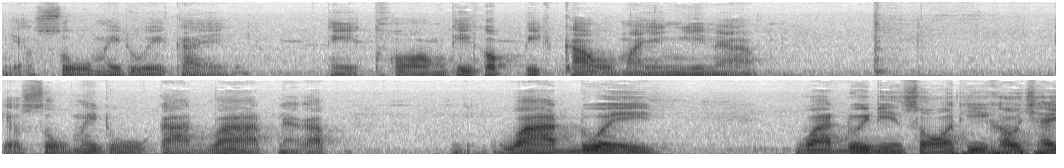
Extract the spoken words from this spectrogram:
เดี๋ยวซูมให้ดูใกล้ๆ นี่ทองที่เขาปิดเก่ามาอย่างนี้นะครับ เดี๋ยวซูมให้ดูการวาดนะครับ วาดด้วยวาดด้วยดินสอที่เขาใช้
